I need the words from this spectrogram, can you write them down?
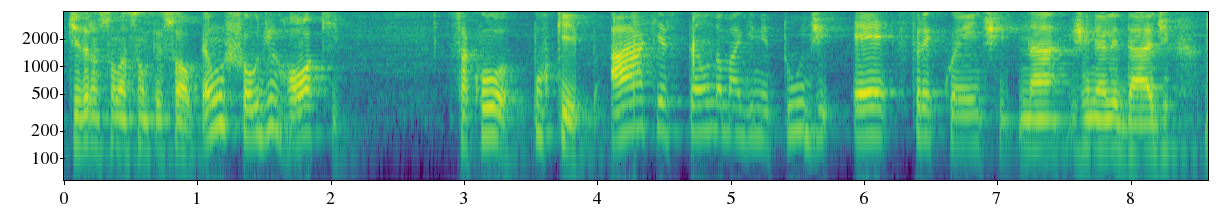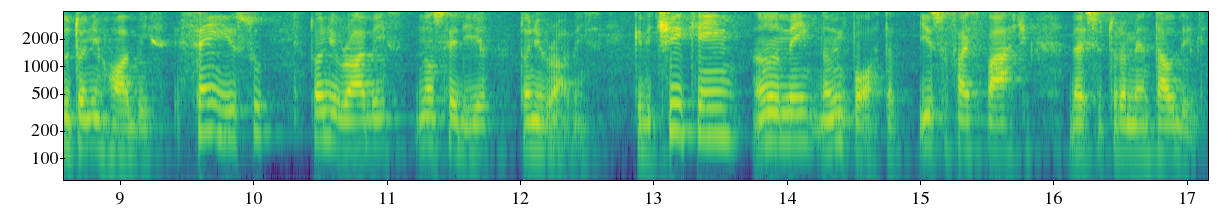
de transformação pessoal, é um show de rock. Sacou? Por quê? A questão da magnitude é frequente na genialidade do Tony Robbins. Sem isso, Tony Robbins não seria Tony Robbins. Critiquem, amem, não importa. Isso faz parte da estrutura mental dele.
